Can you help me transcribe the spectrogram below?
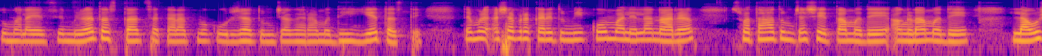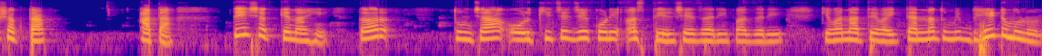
तुम्हाला याचे मिळत असतात. सकारात्मक ऊर्जा तुमच्या घरामध्ये येत असते. त्यामुळे अशा प्रकारे तुम्ही कोंब आलेला नारळ स्वतः तुमच्या शेतामध्ये अंगणामध्ये लावू शकता. आता ते शक्य नाही. तर तुमच्या ओळखीचे जे कोणी असतील शेजारी पाजारी किंवा नातेवाईक त्यांना तुम्ही भेट म्हणून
